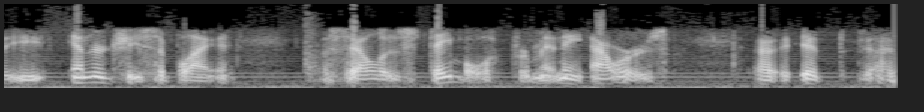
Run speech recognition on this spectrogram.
the energy supply, the cell is stable for many hours. Uh, it uh,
